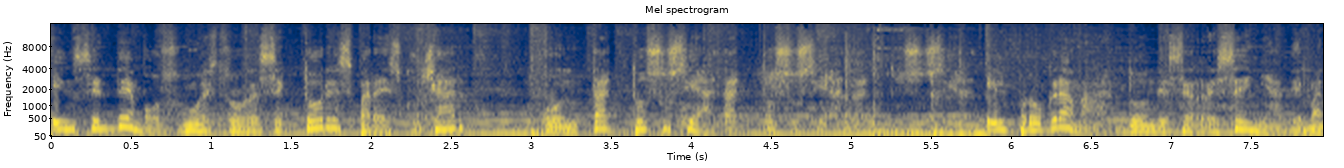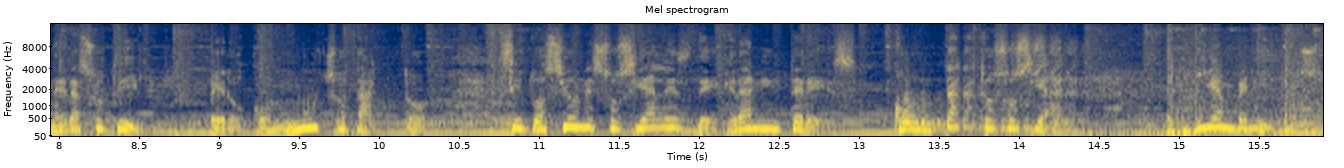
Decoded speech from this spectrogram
Encendemos nuestros receptores para escuchar Contacto Social. Contacto Social. El programa donde se reseña de manera sutil, pero con mucho tacto, situaciones sociales de gran interés. Contacto Social. Bienvenidos.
